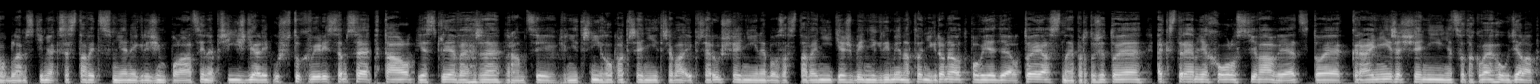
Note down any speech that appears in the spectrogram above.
problém s tím, jak se stavit směny, když jim Poláci nepřijížděli. Už v tu chvíli jsem se ptal, jestli je ve hře v rámci vnitřního opatření třeba i přerušení nebo zastavení těžby. Nikdy mi na to nikdo neodpověděl. To je jasné, protože to je extrémně choulostivá věc, to je krajní řešení něco takového udělat.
